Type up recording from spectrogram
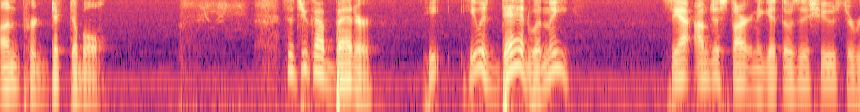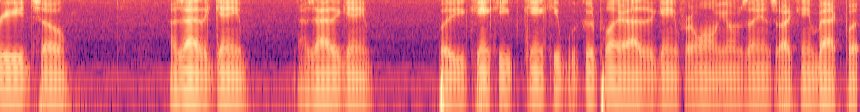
unpredictable. since you got better, he he was dead, wasn't he? See, I, I'm just starting to get those issues to read, so I was out of the game. I was out of the game." But you can't keep can't keep a good player out of the game for long. You know what I'm saying? So I came back, but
